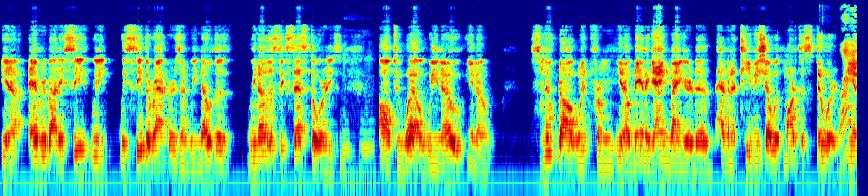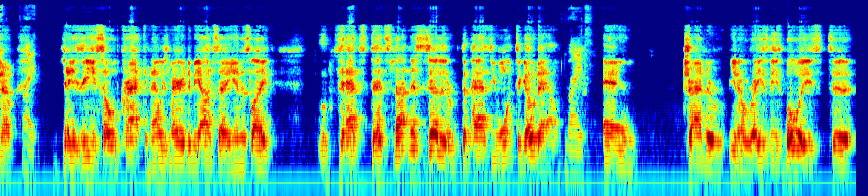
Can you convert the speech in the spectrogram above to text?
you know, everybody see we we see the rappers and we know the we know the success stories hmm all too well. We know, you know, Snoop Dogg went from you know being a gangbanger to having a TV show with Martha Stewart. Right. You know, Right. Jay Z sold crack and now he's married to Beyonce, and it's like that's that's not necessarily the path you want to go down Right. And trying to you know raise these boys to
